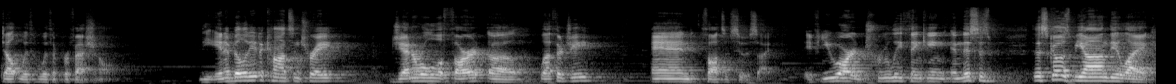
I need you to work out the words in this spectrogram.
dealt with with a professional. The inability to concentrate, general lethar- uh, lethargy, and thoughts of suicide. If you are truly thinking, and this is this goes beyond the like,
